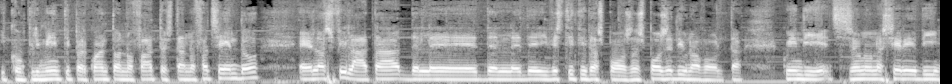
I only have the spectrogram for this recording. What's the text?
i complimenti per quanto hanno fatto e stanno facendo è la sfilata delle, delle, dei vestiti da sposa, spose di una volta quindi ci sono una serie di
